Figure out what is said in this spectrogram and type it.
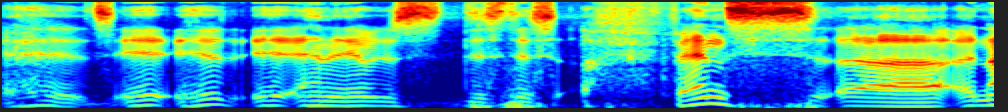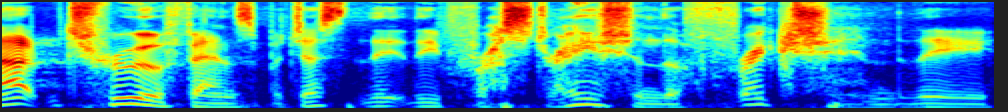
it, it, it, and it was this, this offense, uh, not true offense, but just the, the frustration, the friction, the,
